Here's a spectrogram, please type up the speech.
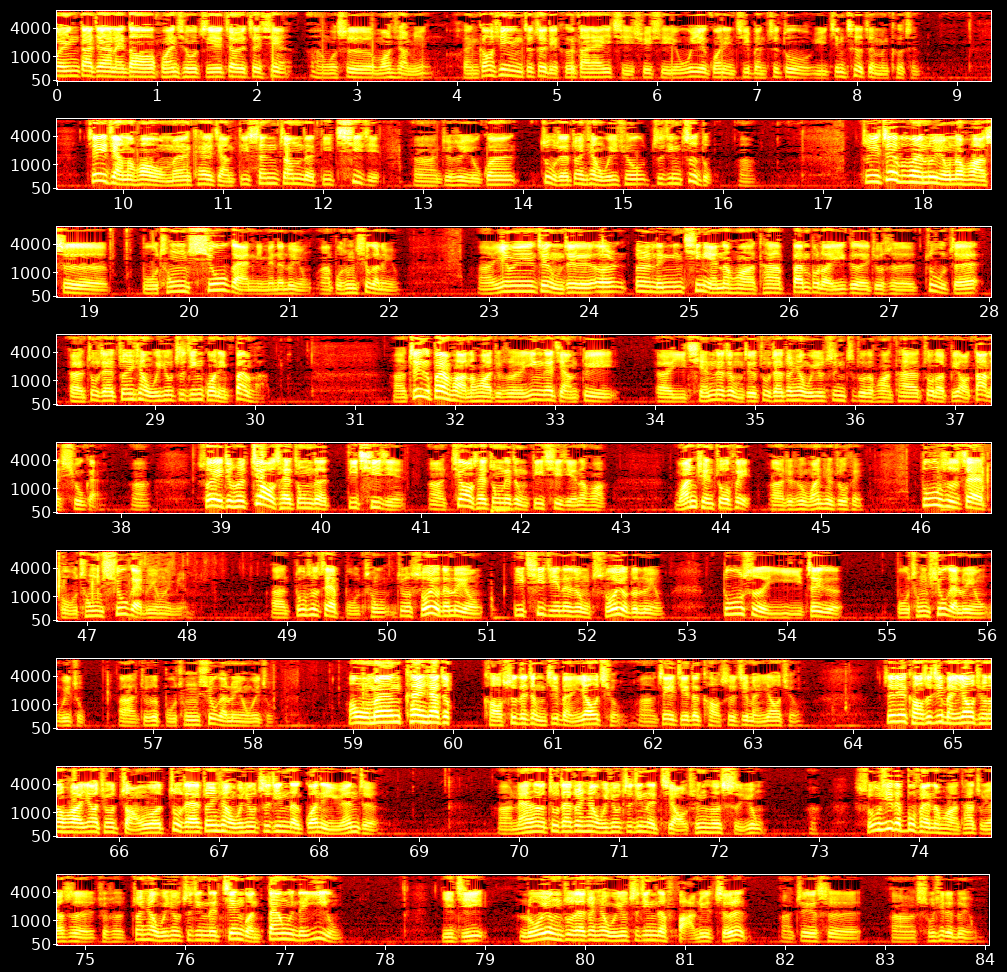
欢迎大家来到环球职业教育在线，嗯，我是王晓明，很高兴在这里和大家一起学习物业管理基本制度与政策这门课程。这一讲的话，我们开始讲第三章的第七节，嗯，就是有关住宅专项维修资金制度啊。注意这部分内容的话是补充修改里面的内容啊，补充修改内容啊，因为这种这个二二零零七年的话，它颁布了一个就是住宅呃住宅专项维修资金管理办法啊，这个办法的话就是应该讲对呃以前的这种这个住宅专项维修资金制度的话，它做了比较大的修改啊。所以就是教材中的第七节啊，教材中的这种第七节的话，完全作废啊，就是完全作废，都是在补充修改内容里面啊，都是在补充，就是所有的内容，第七节的这种所有的内容，都是以这个补充修改内容为主啊，就是补充修改内容为主。好，我们看一下这考试的这种基本要求啊，这一节的考试基本要求，这节考试基本要求的话，要求掌握住宅专项维修资金的管理原则。啊，然后住宅专项维修资金的缴存和使用啊，熟悉的部分的话，它主要是就是专项维修资金的监管单位的义务，以及挪用住宅专项维修资金的法律责任啊，这个是嗯熟悉的内容。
